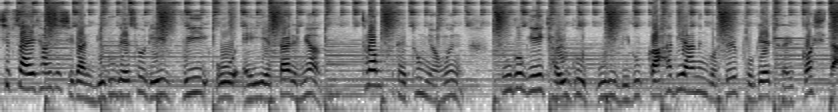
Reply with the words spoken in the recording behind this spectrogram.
14일 현지 시간 미국의 소리 VOA에 따르면 트럼프 대통령은 중국이 결국 우리 미국과 합의하는 것을 보게 될 것이다.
